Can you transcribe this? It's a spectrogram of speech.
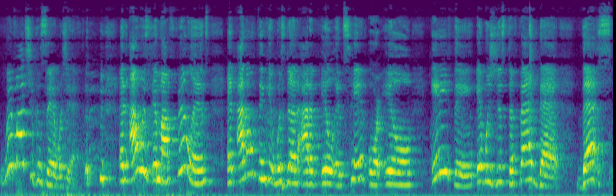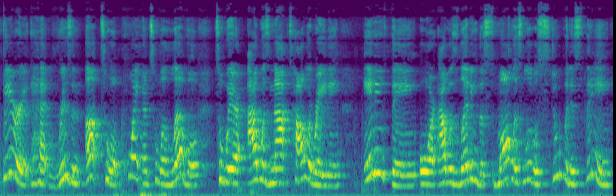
where my chicken sandwich at? and I was in my feelings, and I don't think it was done out of ill intent or ill anything. It was just the fact that that spirit had risen up to a point and to a level to where I was not tolerating anything or I was letting the smallest little stupidest thing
